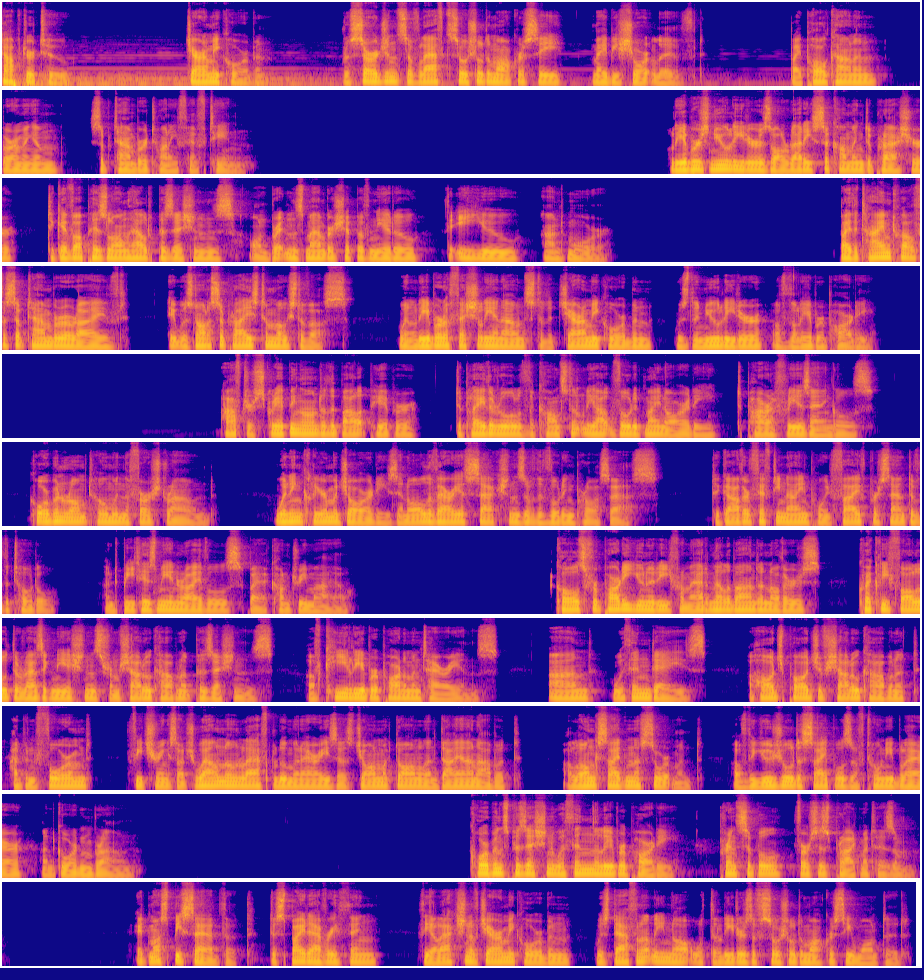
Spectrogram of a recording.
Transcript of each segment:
Chapter 2 Jeremy Corbyn Resurgence of Left Social Democracy May Be Short Lived by Paul Cannon, Birmingham, September 2015. Labour's new leader is already succumbing to pressure to give up his long held positions on Britain's membership of NATO, the EU, and more. By the time 12th of September arrived, it was not a surprise to most of us when Labour officially announced that Jeremy Corbyn was the new leader of the Labour Party. After scraping onto the ballot paper to play the role of the constantly outvoted minority, to paraphrase Engels, Corbyn romped home in the first round, winning clear majorities in all the various sections of the voting process, to gather 59.5% of the total and beat his main rivals by a country mile. Calls for party unity from Ed Miliband and others quickly followed the resignations from shadow cabinet positions of key Labour parliamentarians, and, within days, a hodgepodge of shadow cabinet had been formed featuring such well known left luminaries as John McDonnell and Diane Abbott, alongside an assortment of the usual disciples of Tony Blair and Gordon Brown. Corbyn's position within the Labour Party principle versus pragmatism. It must be said that, despite everything, the election of Jeremy Corbyn was definitely not what the leaders of social democracy wanted.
